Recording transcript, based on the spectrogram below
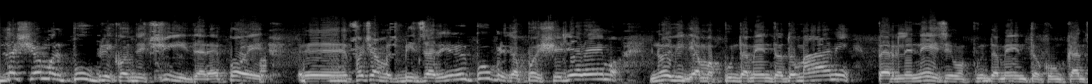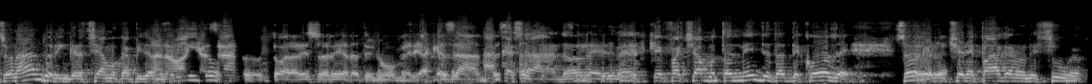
lasciamo il pubblico decidere, poi eh, facciamo sbizzarrire il pubblico, poi sceglieremo. Noi vi diamo appuntamento a domani per l'ennesimo appuntamento con Canzonando. Ringraziamo Ah, Capitano no, a Frito. Casando, dottore, adesso lei ha dato i numeri, a Casando. A Casando, eh, perché facciamo talmente tante cose, solo che non ce ne pagano nessuno.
